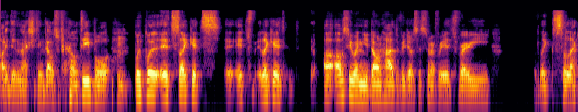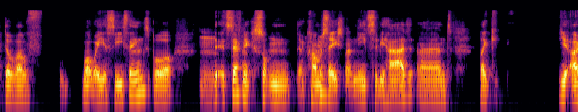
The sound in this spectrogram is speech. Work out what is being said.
I didn't actually think that was a penalty, but mm-hmm. but but it's like it's it's like it. Obviously, when you don't have the video system referee, it's very like selective of what way you see things. But mm. it's definitely something a conversation mm. that needs to be had, and like you, I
